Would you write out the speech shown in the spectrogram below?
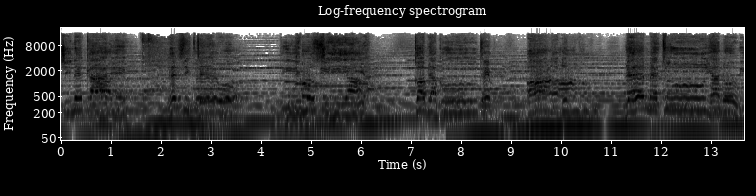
chineke anyị ezitewo ndị mozi ya. Ka ọnọdụ m ga-emetụ ya n'obi.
